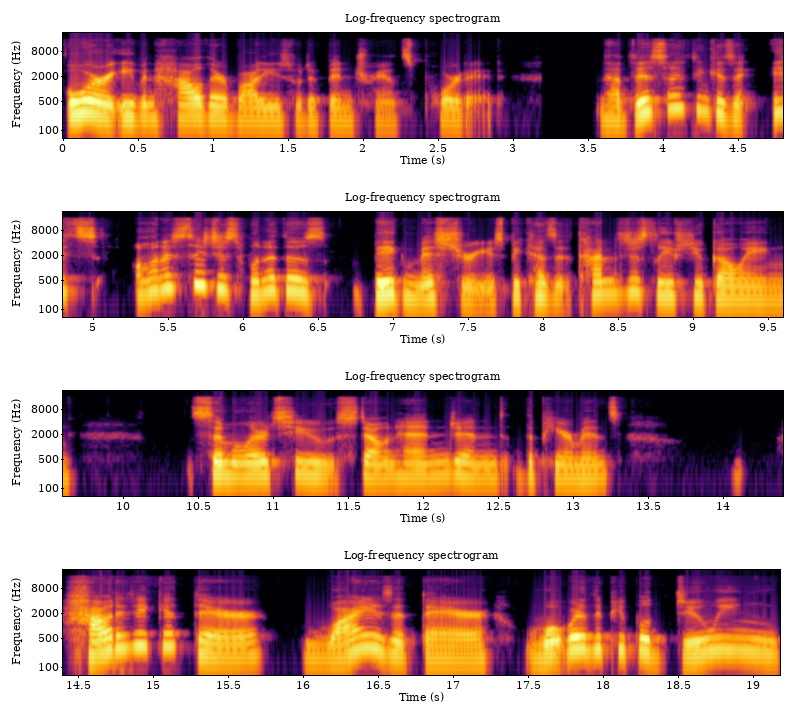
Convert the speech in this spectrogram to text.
or even how their bodies would have been transported. Now, this I think is a, it's honestly just one of those big mysteries because it kind of just leaves you going similar to Stonehenge and the pyramids. How did it get there? Why is it there? What were the people doing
